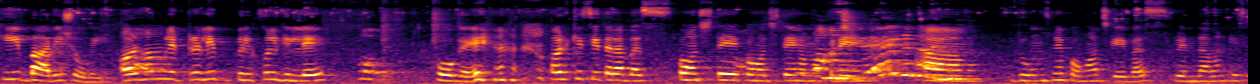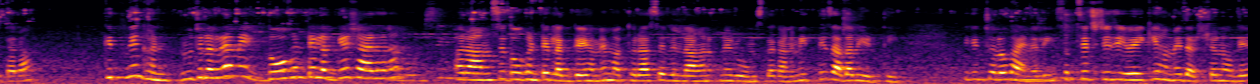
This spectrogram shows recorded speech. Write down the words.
कि बारिश हो गई और हम लिटरली बिल्कुल गिल्ले हो गए। और किसी तरह बस पहुँचते पहुँचते हम अपने रूम्स में पहुँच गए बस वृंदावन किसी तरह। कितने घंटे मुझे लग रहा है हमें दो घंटे लग गए शायद है ना? आराम से दो घंटे लग गए हमें मथुरा से वृंदावन अपने रूम्स तक आने में। इतनी ज़्यादा भीड़ थी। लेकिन चलो फाइनली सबसे अच्छी चीज़ ये हुई कि हमें दर्शन हो गए।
